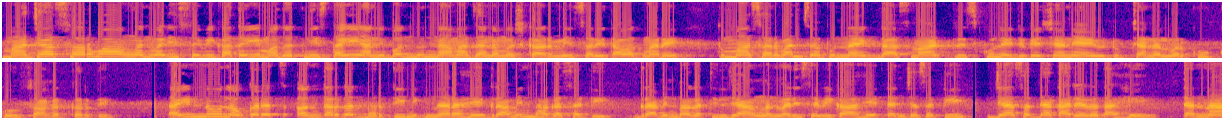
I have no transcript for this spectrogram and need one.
माझ्या सर्व अंगणवाडी सेविकाताई मदतनीसताई आणि बंधूंना माझा नमस्कार. मी सरिता वाघमारे. तुम्हा सर्वांचं पुन्हा एकदा स्मार्ट प्रिस्कूल एज्युकेशन या यूट्यूब चॅनलवर खूप खूप स्वागत करते. ताईंनो लवकरच अंतर्गत भरती निघणार आहे ग्रामीण भागासाठी. ग्रामीण भागातील ज्या अंगणवाडी सेविका आहेत त्यांच्यासाठी ज्या सध्या कार्यरत आहे त्यांना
